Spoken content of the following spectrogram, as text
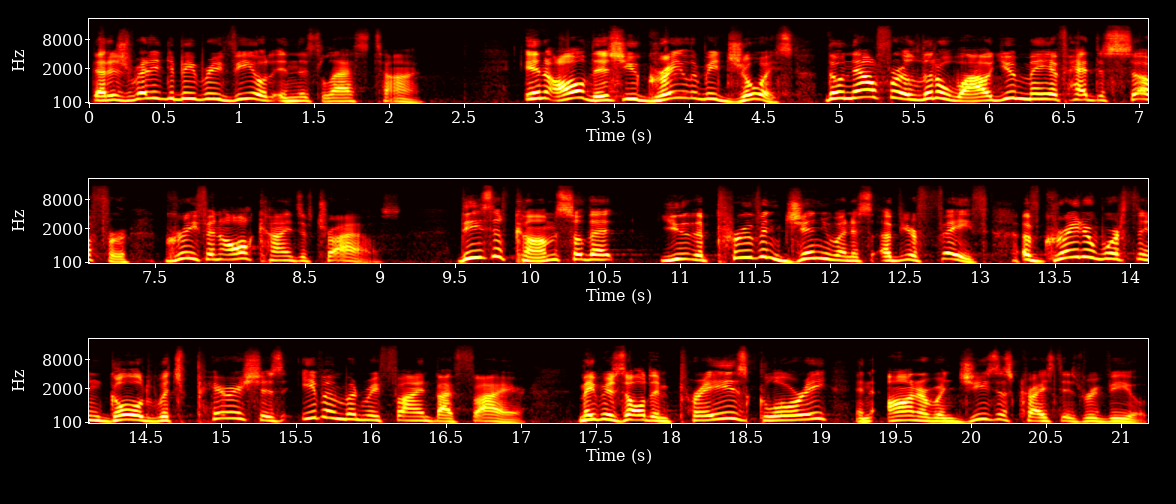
that is ready to be revealed in this last time. In all this, you greatly rejoice, though now for a little while you may have had to suffer grief and all kinds of trials. These have come so that you, the proven genuineness of your faith, of greater worth than gold, which perishes even when refined by fire may result in praise, glory, and honor when Jesus Christ is revealed.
